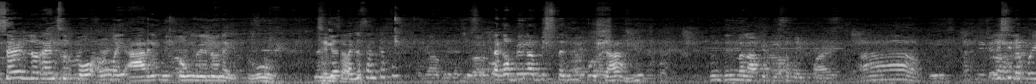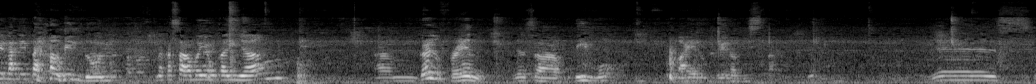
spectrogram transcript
Sir Lorenzo po ang may-ari nitong relo na ito. Nandiyan, Sino taga saan ka po? Taga Vista din po siya. Doon din malapit din sa may park. Ah, okay. Actually sila po yung nakita namin doon. Nakasama yung kanyang um, girlfriend. Yan sa Bivo, bayan Bella Vista. Yes.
